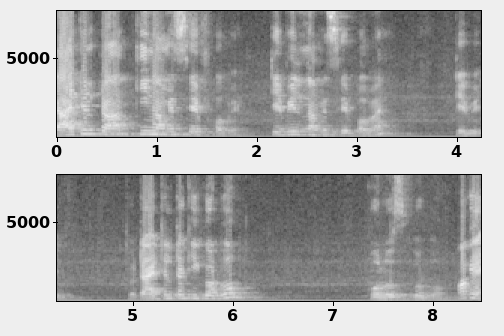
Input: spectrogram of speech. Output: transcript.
টাইটেলটা কি নামে সেভ হবে? টেবিল নামে সেভ হবে। টেবিল। তো টাইটেলটা কি করব? ক্লোজ করব। ওকে?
